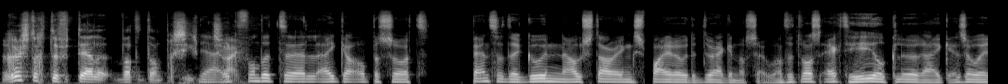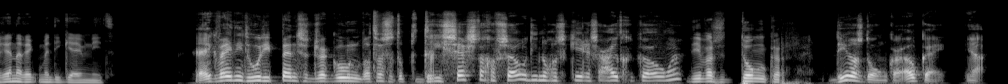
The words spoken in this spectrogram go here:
rustig te vertellen wat het dan precies ja moet zijn. ik vond het eh, lijken op een soort Panzer Dragoon, now starring Spyro the Dragon of zo. Want het was echt heel kleurrijk en zo herinner ik me die game niet. Ja, ik weet niet hoe die Panzer Dragoon, wat was het, op de 360 of zo, die nog eens een keer is uitgekomen? Die was donker. Die was donker, oké. Ja.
